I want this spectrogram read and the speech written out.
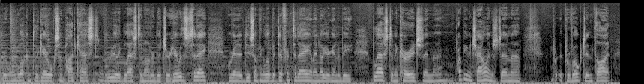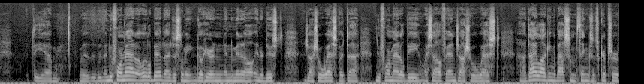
Everyone. Welcome to the Gary Wilkerson podcast. Really blessed and honored that you're here with us today. We're going to do something a little bit different today, and I know you're going to be blessed and encouraged and um, probably even challenged and uh, pr- provoked in thought. The um, the, new format a little bit. Uh, just let me go here in, in, a minute. I'll introduce Joshua West, but uh, new format will be myself and Joshua West uh, dialoguing about some things of Scripture.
